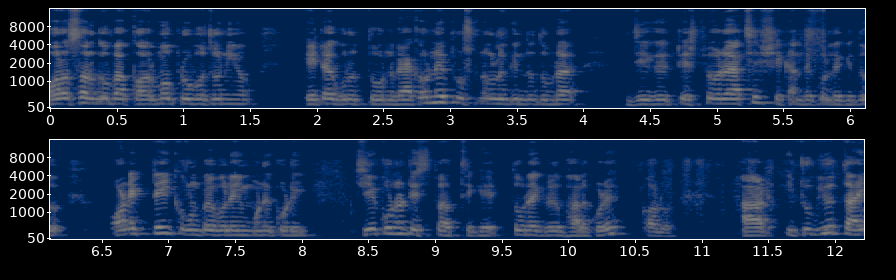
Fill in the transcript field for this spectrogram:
পরসর্গ বা কর্ম প্রবচনীয়, এটা গুরুত্বপূর্ণ। ব্যাকরণের প্রশ্নগুলো কিন্তু তোমরা যে টেস্ট পেপারে আছে, সেখান থেকে করলে কিন্তু অনেকটাই কমবে বলে আমি মনে করি। যে কোনো টেস্ট পেপার থেকে তোমরা এগুলো ভালো করে করো। আর ইউটিউবেও তাই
